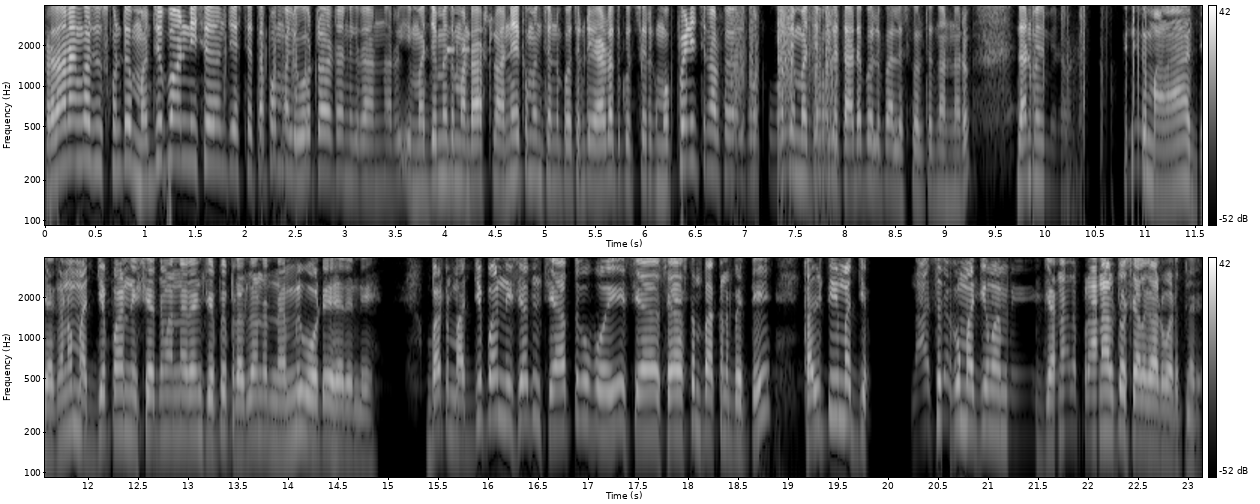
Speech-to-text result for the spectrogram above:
ప్రధానంగా చూసుకుంటే మద్యపాన నిషేధం చేస్తే తప్ప మళ్ళీ ఓట్లు ఆడటానికి రాన్నారు ఈ మధ్య మీద మన రాష్ట్రంలో అనేక మంది చనిపోతుంటే ఏడాదికి వచ్చేసరికి ముప్పై నుంచి నలభై వేల కోట్లు ఓన్లీ మద్యం వల్ల తాడేపల్లి ప్యాలెస్కి వెళ్తుంది అన్నారు దాని మీద మీరు మన జగన్ మద్యపాన నిషేధం అన్నారని చెప్పి ప్రజలందరూ నమ్మి ఓటేశారండి. బట్ మద్యపాన నిషేధం చేతకుపోయి చే- చేష్టం పక్కన పెట్టి కల్తీ మద్యం నాసిరకం మద్యం అమ్మి జనాల ప్రాణాలతో చెలగాడబడుతున్నారు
